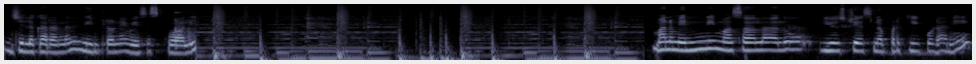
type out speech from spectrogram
జీలకర్ర అన్నది దీంట్లోనే వేసేసుకోవాలి. మనం ఎన్ని మసాలాలు యూజ్ చేసినప్పటికీ కూడాని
